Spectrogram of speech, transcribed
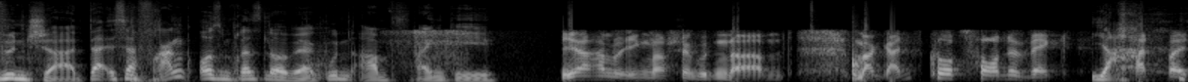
Wünsche. Da ist ja Frank aus dem Prenzlauer Berg. Guten Abend, Frankie. Ja, hallo Ingmar, schönen guten Abend. Mal ganz kurz vorneweg. Ja. Hat bei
